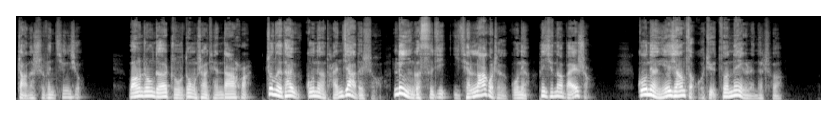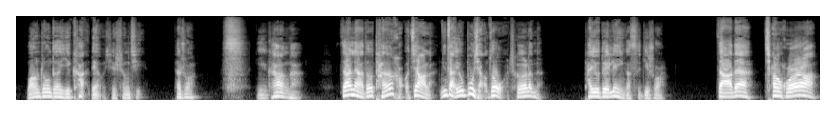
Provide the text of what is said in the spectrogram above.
长得十分清秀。王忠德主动上前搭话。正在他与姑娘谈价的时候，另一个司机以前拉过这个姑娘，便向他摆手。姑娘也想走过去坐那个人的车。王忠德一看便有些生气，他说：“你看看，咱俩都谈好价了，你咋又不想坐我车了呢？”他又对另一个司机说：“咋的，抢活啊？”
